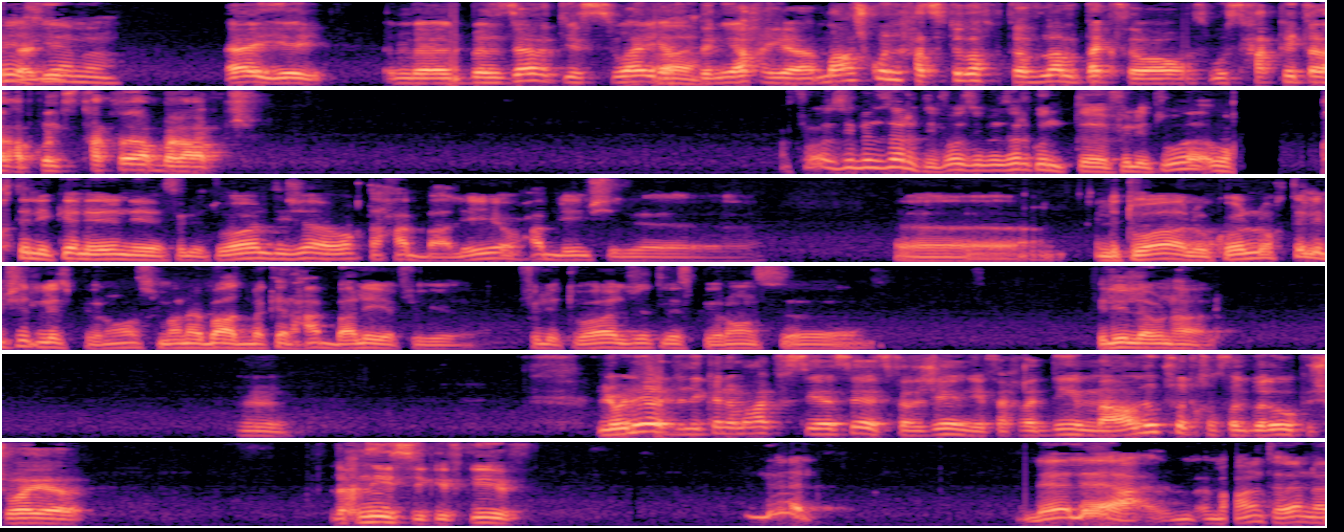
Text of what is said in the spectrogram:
أي أي. بنزرتي آه. بن يحيى. ما شكون حسيت روحك تظلمت أكثر واستحقيت تلعب. كنت تستحق تلعب ما لعبتش. فوزي بن زرتي فوزي بن زرتي كنت في ال Étoile وقت اللي كان يراني في ال Étoile déjà وقتها حب عليا وحب لي يمشي آه، ال Étoile وكل. وقت اللي مشيت ل Espérance. معناها بعد ما كان حب عليا في في ال Étoile جيت ل Espérance آه، في ليلة ونهار. الأولاد اللي كانوا معاك في السياسات فرجاني فخر الدين ما عملوكش تدخل في الجروب شوية؟ الخنيسي كيف كيف؟ لا لا. لا معناتها أنا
